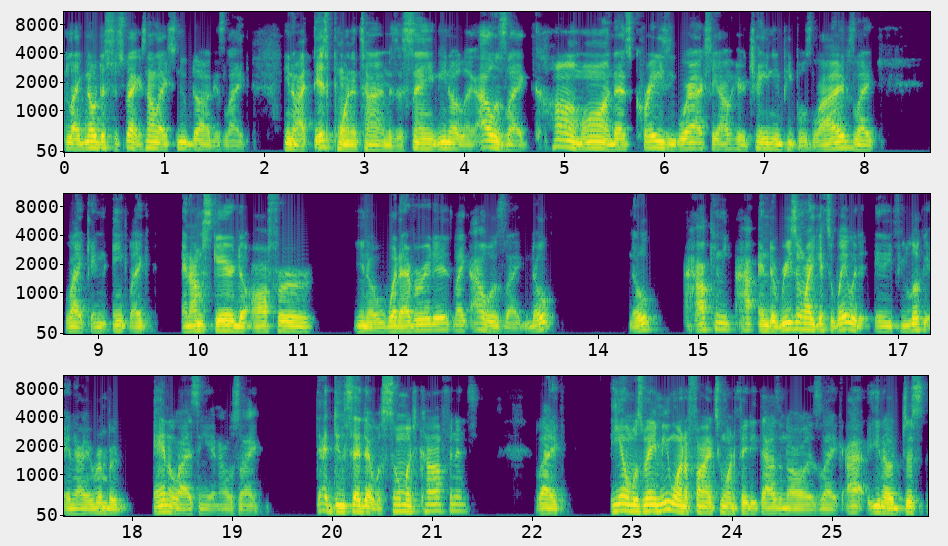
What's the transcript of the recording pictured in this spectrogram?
like no disrespect. It's not like Snoop Dogg is like, you know, at this point in time is the same, you know, like I was like, come on, that's crazy. We're actually out here changing people's lives, like, like and ain't like, and I'm scared to offer, you know, whatever it is. Like I was like, nope, nope. How can he? How, and the reason why he gets away with it, and if you look, and I remember analyzing it, and I was like, that dude said that with so much confidence, like he almost made me want to find two hundred fifty thousand dollars. Like I, you know, just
